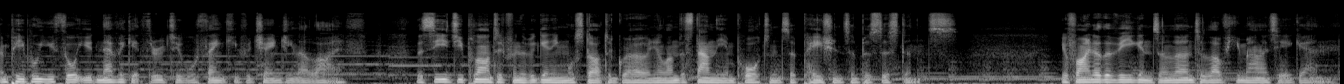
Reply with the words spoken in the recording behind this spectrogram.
And people you thought you'd never get through to will thank you for changing their life. The seeds you planted from the beginning will start to grow, and you'll understand the importance of patience and persistence. You'll find other vegans and learn to love humanity again,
